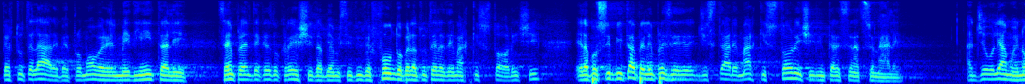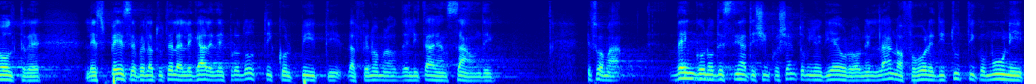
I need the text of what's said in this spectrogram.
Per tutelare, per promuovere il Made in Italy, sempre nel decreto crescita abbiamo istituito il Fondo per la tutela dei marchi storici e la possibilità per le imprese di registrare marchi storici di interesse nazionale. Agevoliamo inoltre le spese per la tutela legale dei prodotti colpiti dal fenomeno dell'Italian Sounding. Insomma, vengono destinati 500 milioni di euro nell'anno a favore di tutti i comuni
